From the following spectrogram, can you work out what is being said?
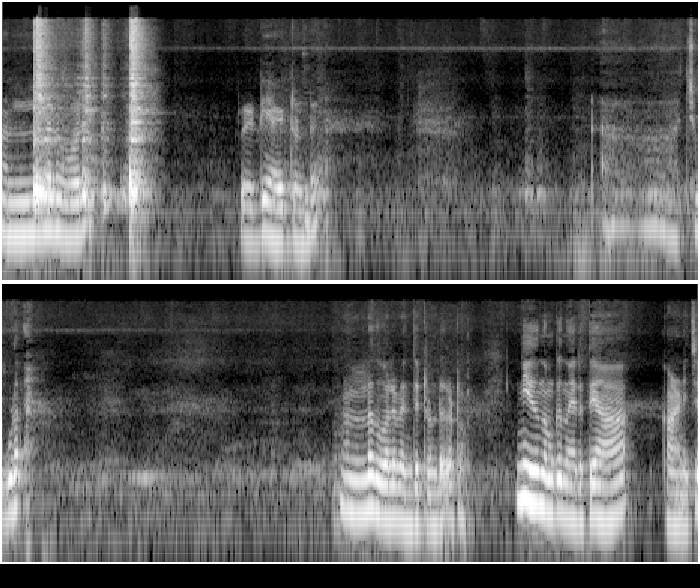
നല്ലതുപോലെ റെഡി ആയിട്ടുണ്ട്. ചൂട്. നല്ലതുപോലെ വെന്തിട്ടുണ്ട് കേട്ടോ. ഇനി ഇത് നമുക്ക് നേരത്തെ ആ കാണിച്ച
